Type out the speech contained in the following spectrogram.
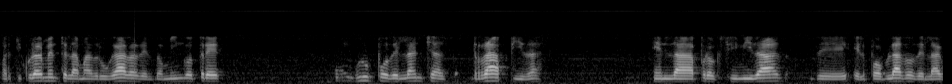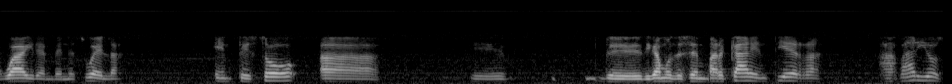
particularmente la madrugada del domingo 3, un grupo de lanchas rápidas en la proximidad del poblado de La Guaira, en Venezuela, empezó a, de, digamos, desembarcar en tierra a varios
